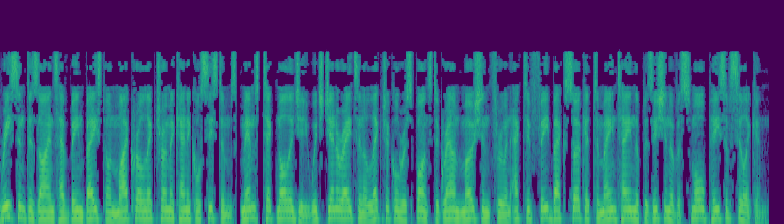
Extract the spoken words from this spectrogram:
Recent designs have been based on microelectromechanical systems MEMS technology which generates an electrical response to ground motion through an active feedback circuit to maintain the position of a small piece of silicon.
